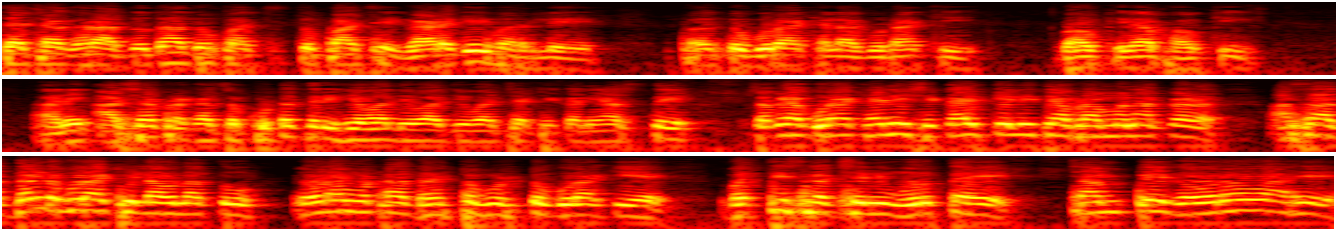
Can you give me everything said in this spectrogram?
त्याच्या घरात दुधा तुपाची तुपाचे गाडगे भरले. परंतु गुराख्याला गुराखी भावकीला भावकी. आणि अशा प्रकारचं कुठंतरी हेवा देवा जीवाच्या ठिकाणी असते. सगळ्या गुराख्यांनी शिकायत केली त्या ब्राह्मणाकड. असा दंड गुराखी लावला तू. एवढा मोठा धष्टपुष्ट गुराखी आहे. बत्तीस लक्षणी मूर्त आहे. चांपे गौरव आहे.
